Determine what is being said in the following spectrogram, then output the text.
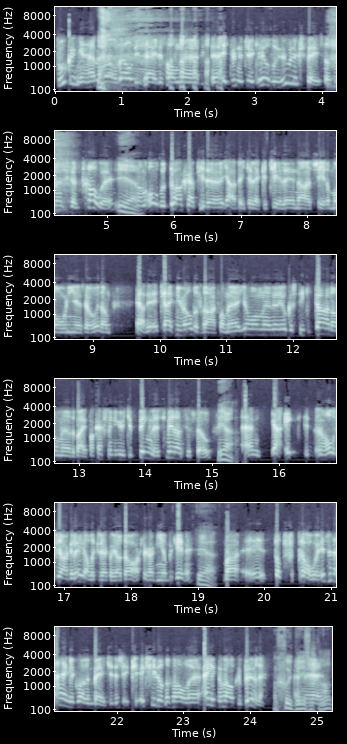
boekingen hebben we dan wel. Die zeiden van, uh, ik doe natuurlijk heel veel huwelijksfeest als mensen gaan trouwen. Ja. En dan overdag heb je de, ja, een beetje lekker chillen na een ceremonie en zo. En dan, ja, ik krijg nu wel de vraag van, uh, Johan, wil je ook een stukje gitaar dan erbij? Pak even een uurtje pingelen, smiddags of zo. Ja. En ja, ik, een half jaar geleden had ik gezegd van, ja, daar ga ik niet aan beginnen. Ja. Maar dat vertrouwen is er eigenlijk wel een beetje. Dus ik, ik zie dat nog wel, eigenlijk nog wel gebeuren. Goed bezig, en, man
